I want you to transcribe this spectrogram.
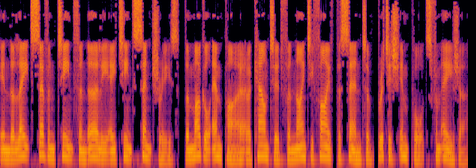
In the late 17th and early 18th centuries, the Mughal Empire accounted for 95% of British imports from Asia.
